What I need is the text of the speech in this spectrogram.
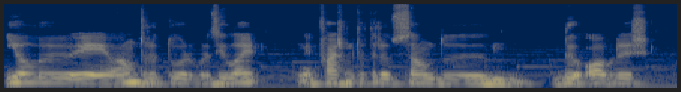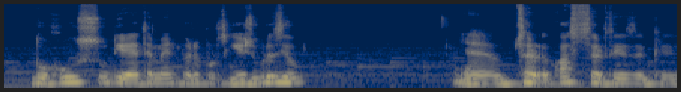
Ele é, é um tradutor brasileiro né, que faz muita tradução de, de obras do russo diretamente para português do Brasil. Uh, quase certeza que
